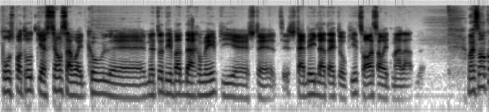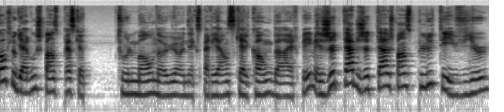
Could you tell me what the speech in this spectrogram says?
pose pas trop de questions, ça va être cool. Euh, mets-toi des bottes d'armée, puis je t'habille de la tête aux pieds, tu vois, ça va être malade. Ouais, son compte loup-garou, je pense presque tout le monde a eu une expérience quelconque de RP. Mais jeu de table, jeu de table, je pense plus t'es vieux,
